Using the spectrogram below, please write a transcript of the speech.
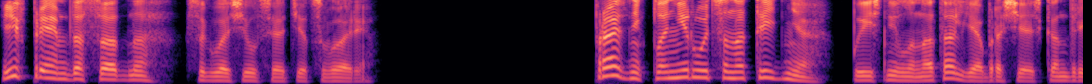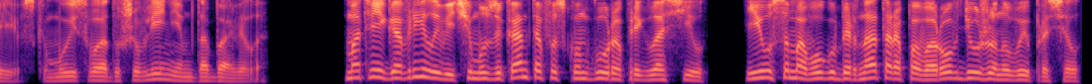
«И впрямь досадно», — согласился отец Вари. «Праздник планируется на три дня», — пояснила Наталья, обращаясь к Андреевскому, и с воодушевлением добавила. «Матвей Гаврилович и музыкантов из Кунгура пригласил, и у самого губернатора поваров дюжину выпросил,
